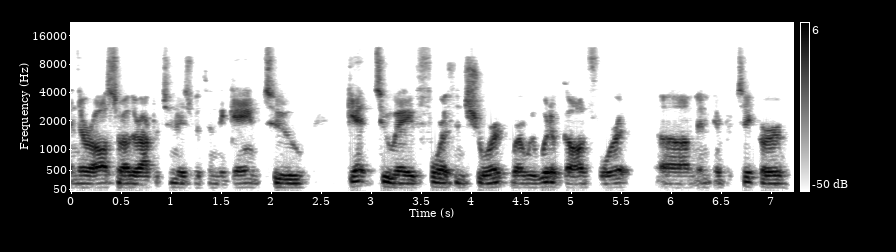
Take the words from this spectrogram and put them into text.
and there were also other opportunities within the game to get to a fourth and short where we would have gone for it. Um, in, in particular,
